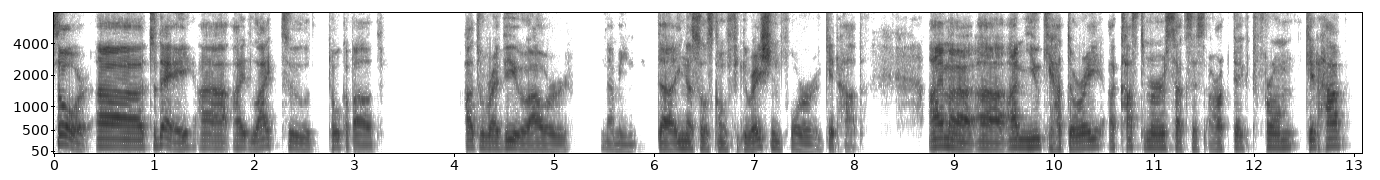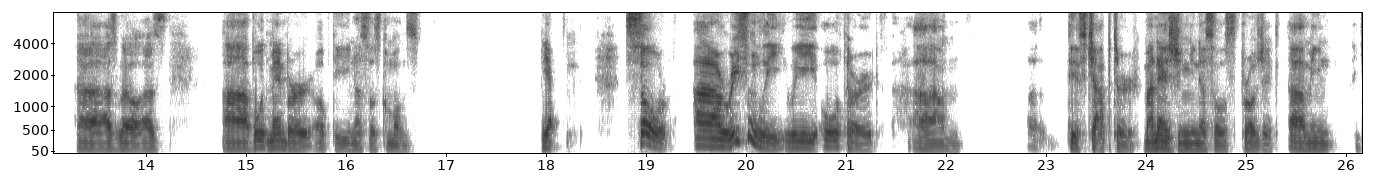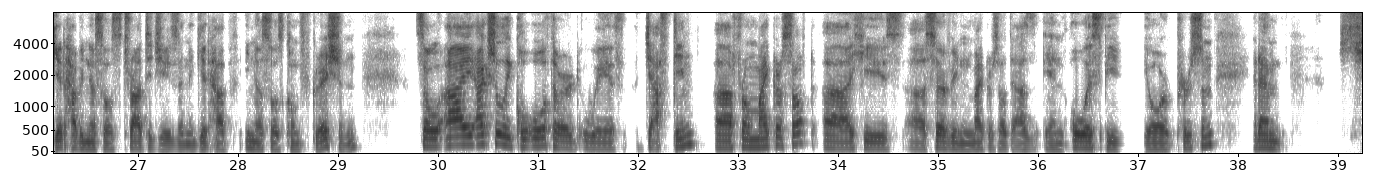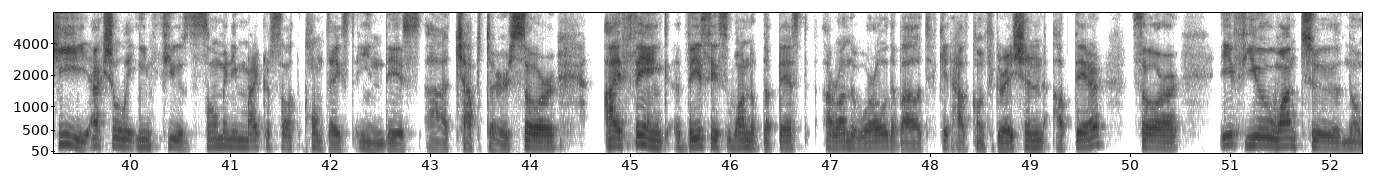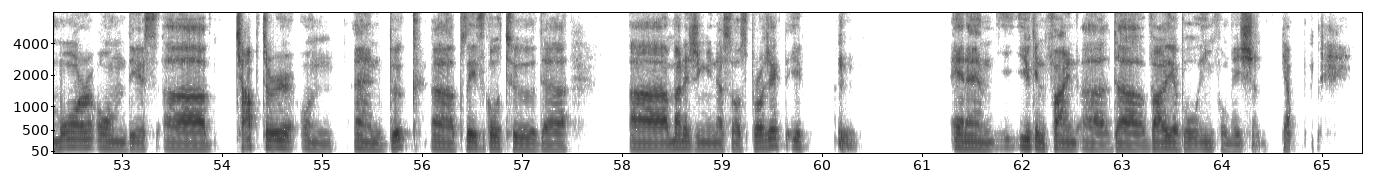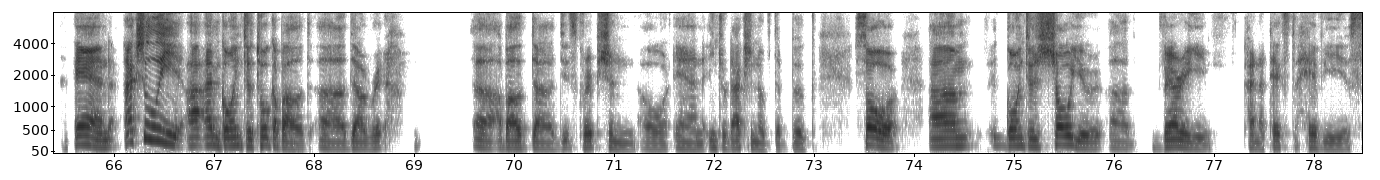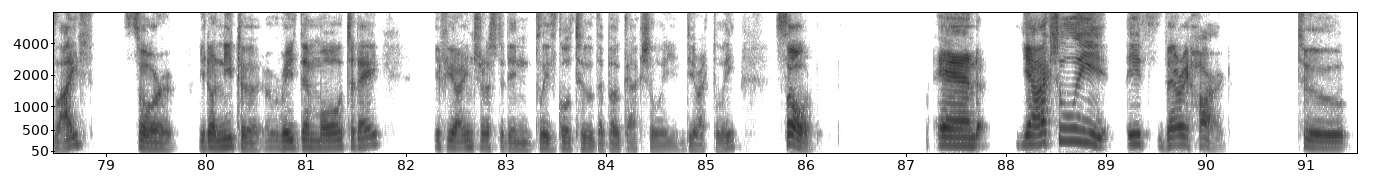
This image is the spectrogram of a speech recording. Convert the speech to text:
So uh, today uh, I'd like to talk about how to review our, I mean, the inner source configuration for GitHub. I'm a, uh, I'm Yuki Hattori, a customer success architect from GitHub, uh, as well as a board member of the inner source commons. Yep. So uh, recently we authored um, uh, this chapter, managing inner source project. I mean, GitHub inner source strategies and GitHub inner source configuration. So I actually co-authored with Justin uh, from Microsoft. Uh, he's uh, serving Microsoft as an OSPO person, and he actually infused so many Microsoft context in this uh, chapter. So I think this is one of the best around the world about GitHub configuration up there. So if you want to know more on this uh, chapter on and book, uh, please go to the uh, managing a source project. If and then you can find uh, the valuable information. Yep. And actually, I am going to talk about uh, the uh, about the description or an introduction of the book. So I'm going to show you a very kind of text heavy slides. So you don't need to read them all today. If you are interested in, please go to the book actually directly. So, and yeah, actually, it's very hard to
